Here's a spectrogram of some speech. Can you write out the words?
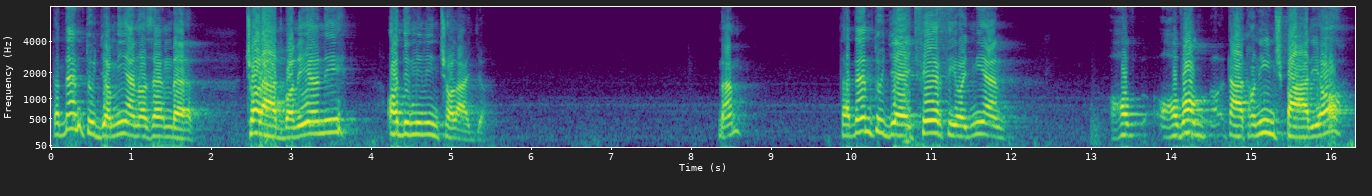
Tehát nem tudja milyen az ember családban élni, addig mi nincs családja. Nem? Tehát nem tudja egy férfi, hogy milyen, ha, ha van, tehát ha nincs párja,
